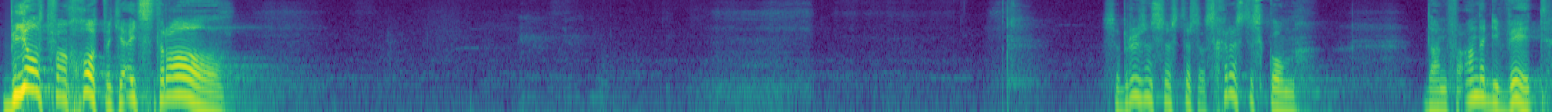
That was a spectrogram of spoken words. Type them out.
beeld van God wat jy uitstraal. So broers en susters, as Christus kom, dan verander die wet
